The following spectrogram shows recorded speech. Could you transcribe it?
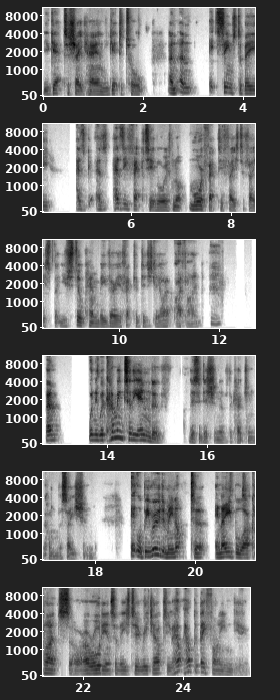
you get to shake hands, you get to talk, and and it seems to be as as as effective or if not more effective face to face but you still can be very effective digitally i, I find mm. um, when we're coming to the end of this edition of the coaching conversation it would be rude of me not to enable our clients or our audience at least to reach out to you how, how could they find you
